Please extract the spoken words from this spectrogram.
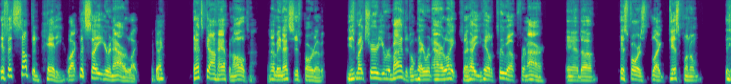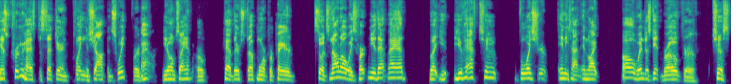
if it's something petty, like let's say you're an hour late, okay, that's gonna happen all the time. I mean, that's just part of it. You just make sure you reminded them they were an hour late. So hey, you held a crew up for an hour. And uh, as far as like discipline them, his crew has to sit there and clean the shop and sweep for an hour. You know what I'm saying? Or have their stuff more prepared. So it's not always hurting you that bad, but you, you have to voice your anytime and like, oh, windows get broke or just,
